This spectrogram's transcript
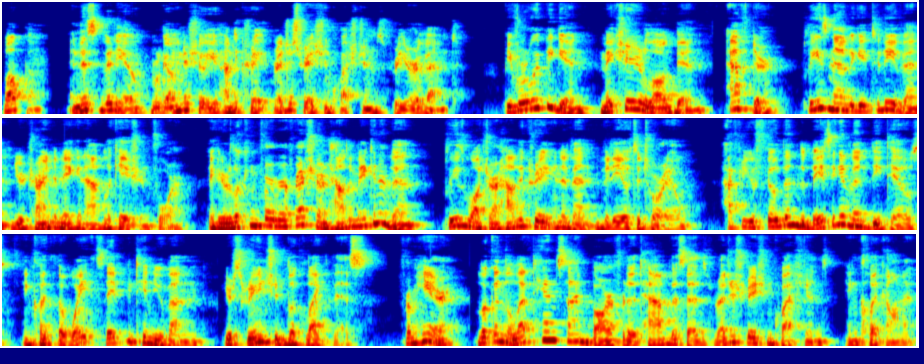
Welcome. In this video, we're going to show you how to create registration questions for your event. Before we begin, make sure you're logged in. After, please navigate to the event you're trying to make an application for. If you're looking for a refresher on how to make an event, please watch our How to Create an Event video tutorial. After you've filled in the basic event details and click the white Save Continue button, your screen should look like this. From here, look on the left-hand side bar for the tab that says Registration Questions and click on it.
